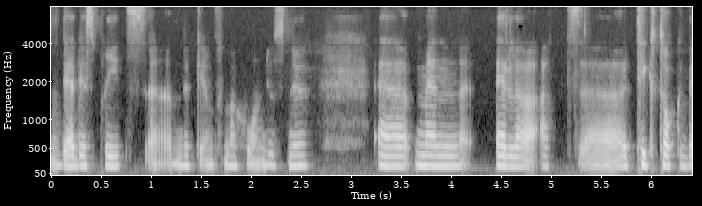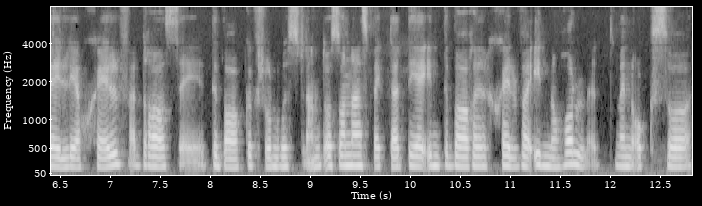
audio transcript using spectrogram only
där det sprids eh, mycket information just nu. Eh, men eller att TikTok väljer själv att dra sig tillbaka från Ryssland och sådana aspekter att det är inte bara själva innehållet men också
